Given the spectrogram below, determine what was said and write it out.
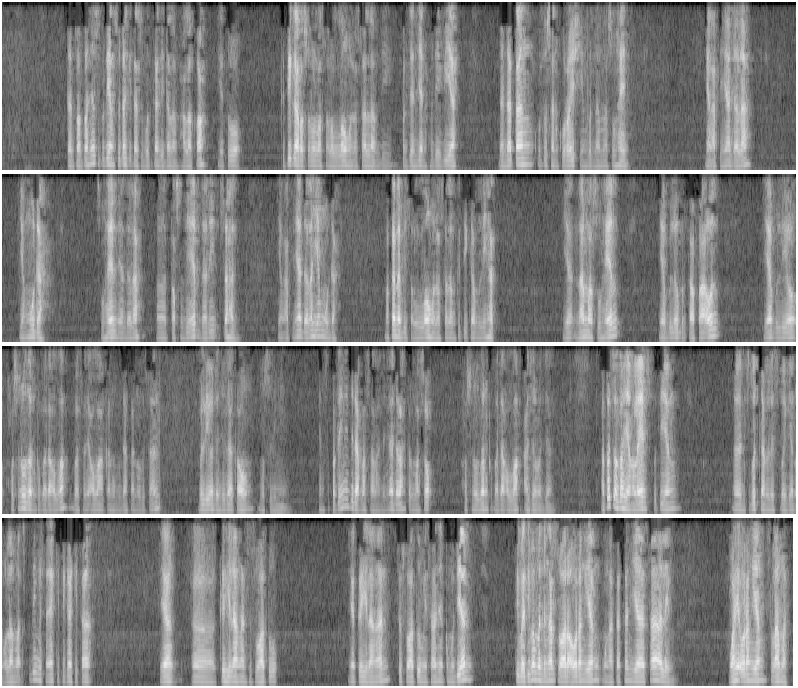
Dan contohnya seperti yang sudah kita sebutkan di dalam halaqah yaitu ketika Rasulullah sallallahu alaihi wasallam di perjanjian Hudaybiyah dan datang utusan Quraisy yang bernama Suhail yang artinya adalah yang mudah Suhail ini adalah e, tasdir dari sahal yang artinya adalah yang mudah. Maka Nabi Shallallahu Alaihi Wasallam ketika melihat ya nama Suhail, ya beliau bertafaul, ya beliau husnuzan kepada Allah, bahasanya Allah akan memudahkan urusan beliau dan juga kaum muslimin. Yang seperti ini tidak masalah. Ini adalah termasuk husnuzan kepada Allah Azza wa Jalla. Atau contoh yang lain seperti yang e, disebutkan oleh sebagian ulama seperti misalnya ketika kita yang e, kehilangan sesuatu yang kehilangan sesuatu misalnya kemudian tiba-tiba mendengar suara orang yang mengatakan ya salim wahai orang yang selamat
